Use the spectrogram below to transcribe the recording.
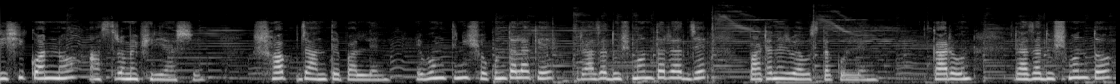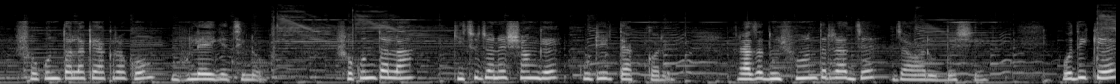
ঋষি কর্ণ আশ্রমে ফিরে আসে। সব জানতে পারলেন এবং তিনি শকুন্তলাকে রাজা দুষ্মন্তর রাজ্যে পাঠানোর ব্যবস্থা করলেন। কারণ রাজা দুষ্মন্ত শকুন্তলাকে একরকম ভুলেই গেছিল। শকুন্তলা কিছু জনের সঙ্গে কুটির ত্যাগ করে। রাজা দুষ্মন্তের রাজ্যে যাওয়ার উদ্দেশ্যে। ওদিকে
